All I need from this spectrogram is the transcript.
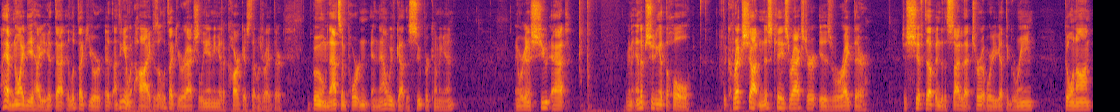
I have no idea how you hit that. It looked like you were, I think it went high because it looked like you were actually aiming at a carcass that was right there. Boom, that's important. And now we've got the super coming in. And we're going to shoot at, we're going to end up shooting at the hull. The correct shot in this case, Rackster, is right there. Just shift up into the side of that turret where you got the green going on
